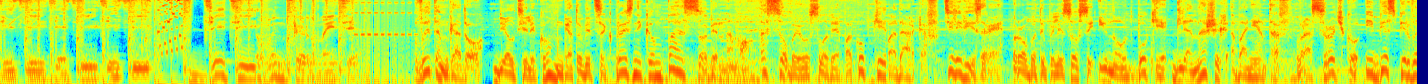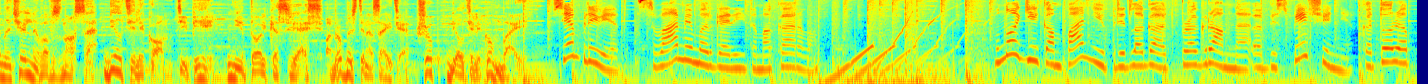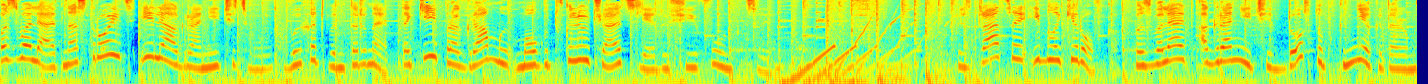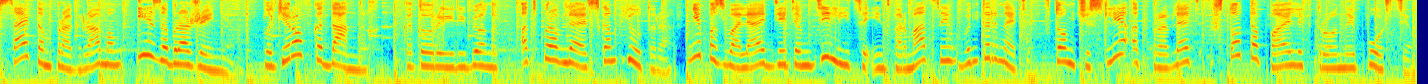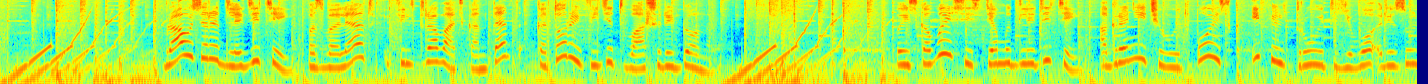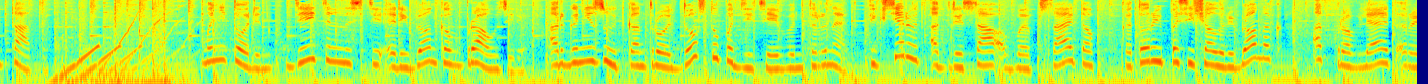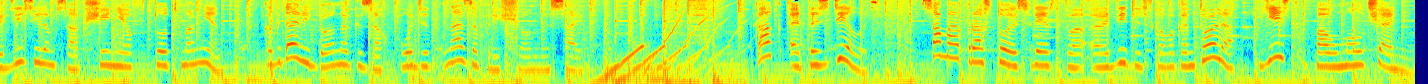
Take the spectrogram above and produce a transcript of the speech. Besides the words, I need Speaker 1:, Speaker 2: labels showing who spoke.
Speaker 1: Дети, дети, дети, дети в интернете. В этом году Белтелеком готовится к праздникам по-особенному. Особые условия покупки подарков. Телевизоры, роботы-пылесосы и ноутбуки для наших абонентов. В рассрочку и без первоначального взноса. Белтелеком. Теперь не только связь. Подробности на сайте shop Белтелеком Бай.
Speaker 2: Всем привет! С вами Маргарита Макарова. Многие компании предлагают программное обеспечение, которое позволяет настроить или ограничить выход в интернет. Такие программы могут включать следующие функции. Фильтрация и блокировка позволяет ограничить доступ к некоторым сайтам, программам и изображениям. Блокировка данных – которые ребенок отправляет с компьютера, не позволяет детям делиться информацией в интернете, в том числе отправлять что-то по электронной почте. Браузеры для детей позволяют фильтровать контент, который видит ваш ребенок. Поисковые системы для детей ограничивают поиск и фильтруют его результаты. Мониторинг деятельности ребенка в браузере организует контроль доступа детей в интернет, фиксирует адреса веб-сайтов, которые посещал ребенок, отправляет родителям сообщения в тот момент, когда ребенок заходит на запрещенный сайт. Как это сделать? Самое простое средство родительского контроля есть по умолчанию.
